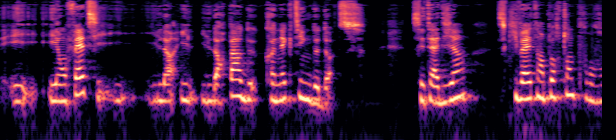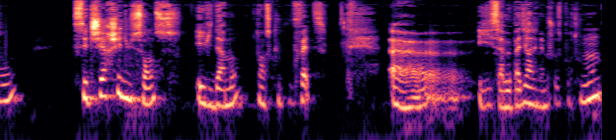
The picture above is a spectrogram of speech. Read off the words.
et, en fait, il, leur parle de connecting the dots, c'est-à-dire ce qui va être important pour vous, c'est de chercher du sens, évidemment, dans ce que vous faites. Euh, et ça ne veut pas dire la même chose pour tout le monde,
